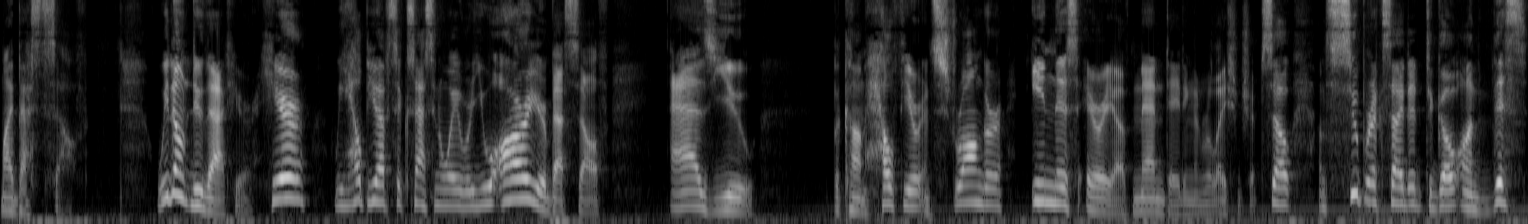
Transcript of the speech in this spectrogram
my best self. We don't do that here. Here, we help you have success in a way where you are your best self as you become healthier and stronger in this area of men dating and relationships. So I'm super excited to go on this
